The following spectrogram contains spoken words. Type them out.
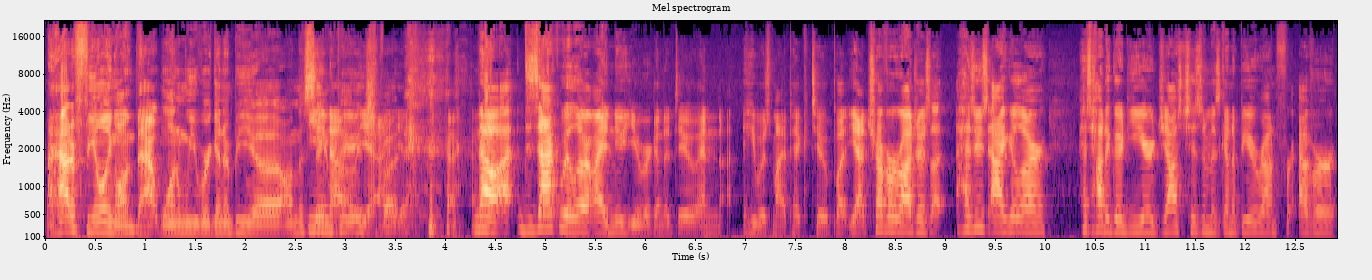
I had a feeling on that one we were going to be uh, on the You same know, page, yeah, but yeah. No, Zack Wheeler, I knew you were gonna do, and he was my pick too. But yeah, Trevor Rogers, uh, Jesus Aguilar has had a good year. Josh Chisholm is gonna be around forever.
